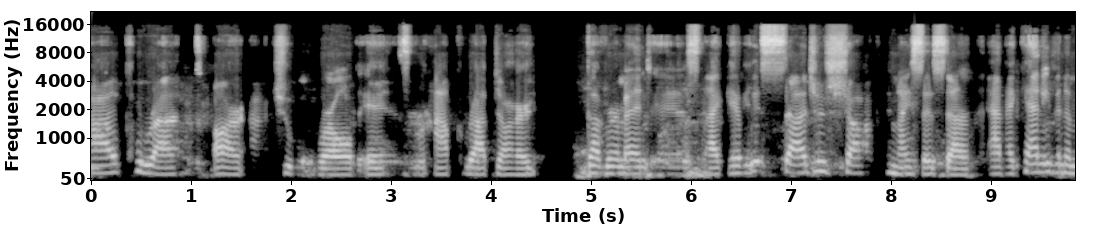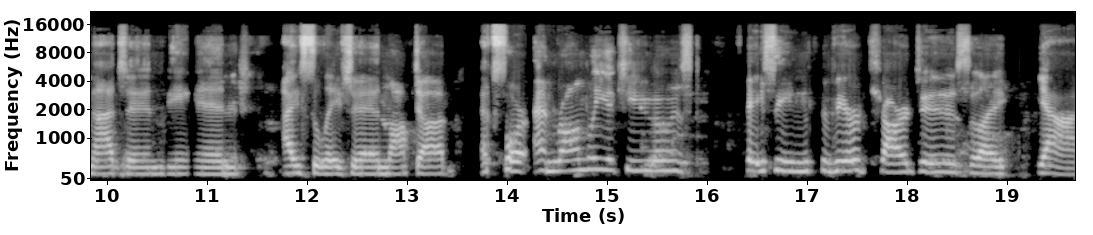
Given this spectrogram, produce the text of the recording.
how corrupt our actual world is and how corrupt our government is. Like, it was such a shock to my system. And I can't even imagine being in isolation, locked up, for and wrongly accused, facing severe charges. Like, yeah.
